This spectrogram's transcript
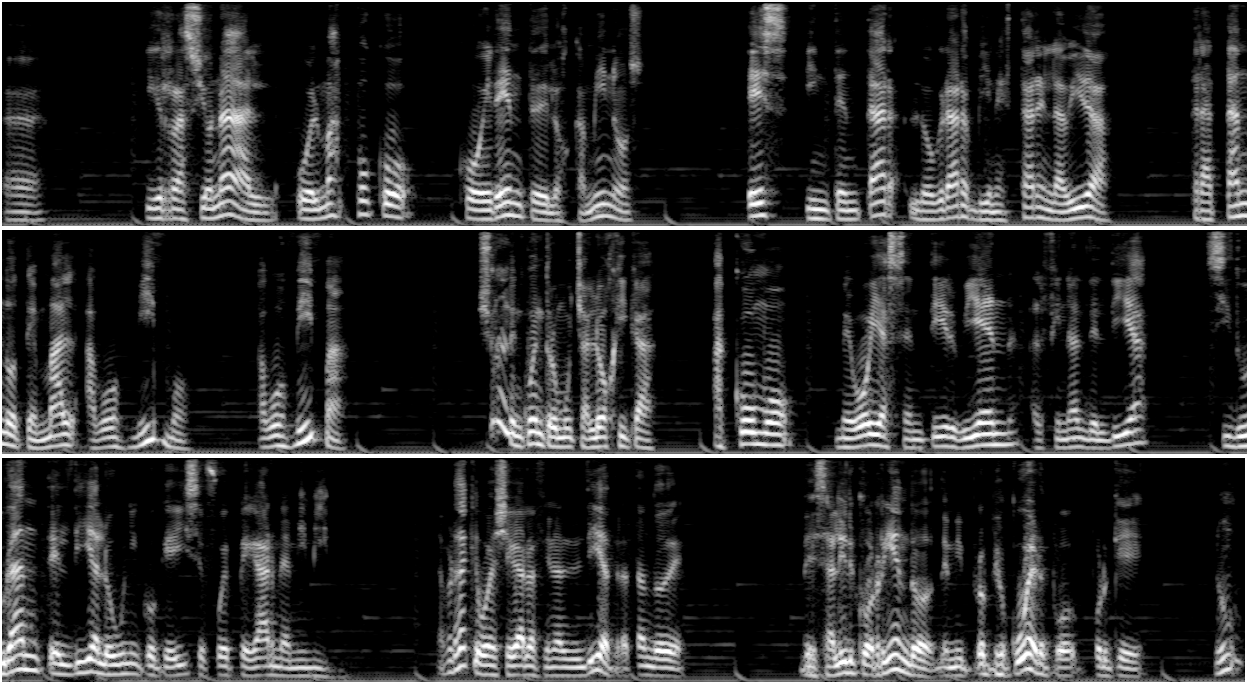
eh, irracional o el más poco coherente de los caminos es intentar lograr bienestar en la vida tratándote mal a vos mismo, a vos misma. Yo no le encuentro mucha lógica a cómo me voy a sentir bien al final del día si durante el día lo único que hice fue pegarme a mí mismo. La verdad que voy a llegar al final del día tratando de, de salir corriendo de mi propio cuerpo, porque, ¿no?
